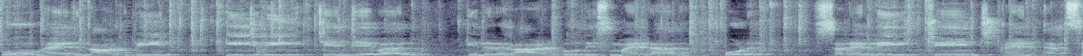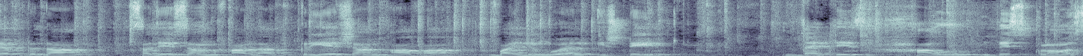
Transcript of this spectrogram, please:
who has not been easily changeable in regard to this matter would suddenly change and accept the suggestion for the creation of a bilingual state. That is how this clause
